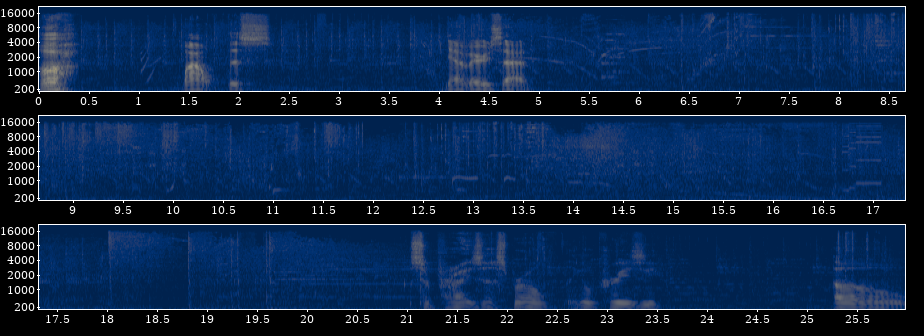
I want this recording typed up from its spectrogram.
oh. Wow, this... Yeah, very sad. Surprise us, bro. They go crazy. Oh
